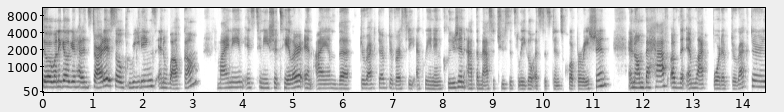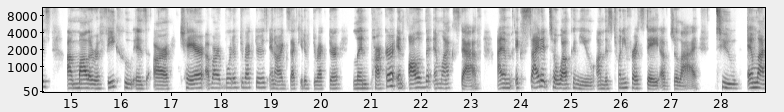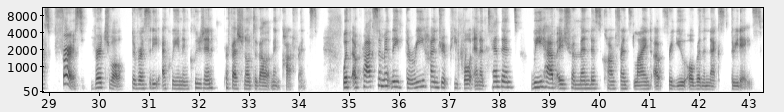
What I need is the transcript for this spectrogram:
So I want to go ahead and start it. So greetings and welcome. My name is Tanisha Taylor, and I am the Director of Diversity, Equity, and Inclusion at the Massachusetts Legal Assistance Corporation. And on behalf of the MLAC Board of Directors, um, Mala Rafik, who is our chair of our Board of Directors, and our Executive Director, Lynn Parker, and all of the MLAC staff, I am excited to welcome you on this 21st day of July to MLAC's first virtual Diversity, Equity, and Inclusion Professional Development Conference. With approximately 300 people in attendance, we have a tremendous conference lined up for you over the next three days.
